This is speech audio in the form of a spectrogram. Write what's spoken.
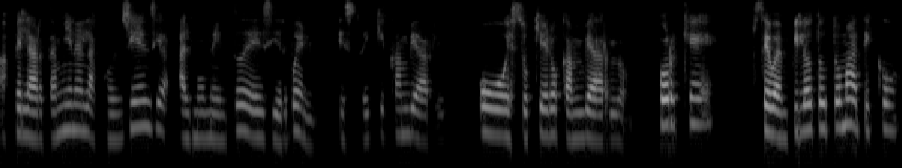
apelar también a la conciencia al momento de decir, bueno, esto hay que cambiarlo o esto quiero cambiarlo, porque se va en piloto automático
